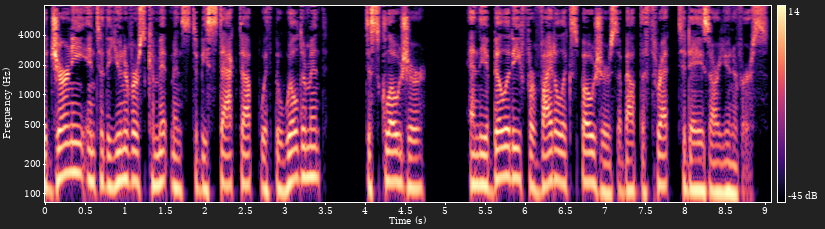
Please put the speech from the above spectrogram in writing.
The journey into the universe commitments to be stacked up with bewilderment, disclosure, and the ability for vital exposures about the threat today's our universe.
